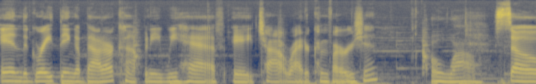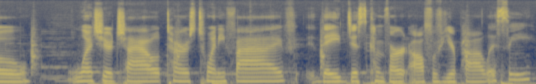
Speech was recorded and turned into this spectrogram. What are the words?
And the great thing about our company, we have a child rider conversion. Oh wow. So once your child turns 25, they just convert off of your policy.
